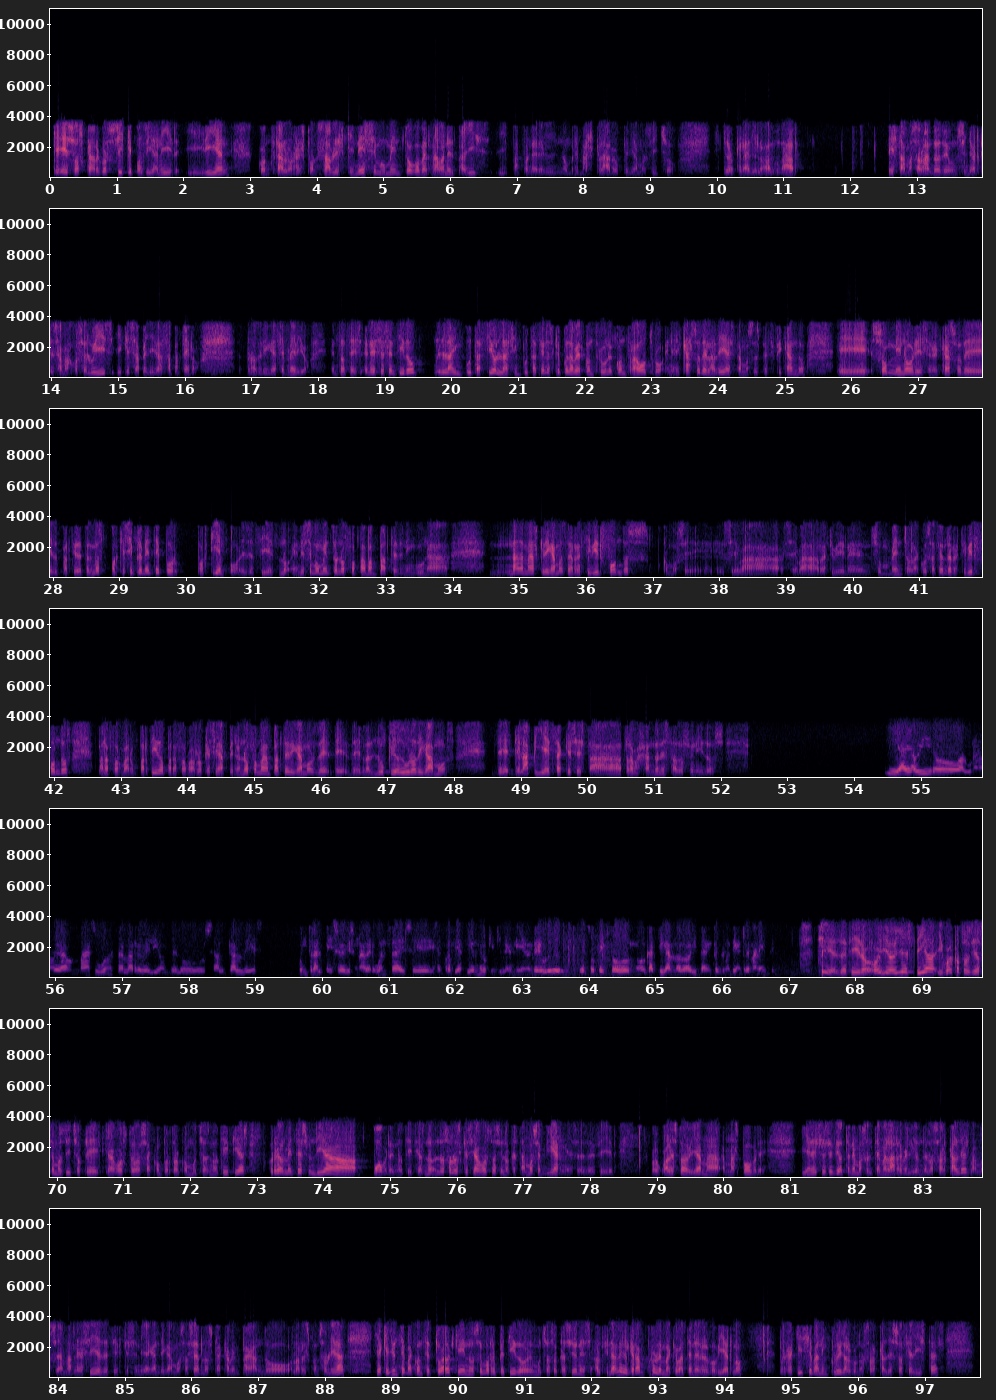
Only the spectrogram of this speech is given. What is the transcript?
que esos cargos sí que podrían ir y irían contra los responsables que en ese momento gobernaban el país. Y para poner el nombre más claro que ya hemos dicho, creo que nadie lo va a dudar, estamos hablando de un señor que se llama José Luis y que se apellida Zapatero, Rodríguez en medio. Entonces, en ese sentido, la imputación, las imputaciones que puede haber contra uno y contra otro, en el caso de la DEA estamos especificando, eh, son menores en el caso del Partido de Podemos porque simplemente por, por tiempo, es decir, no, en ese momento no formaban parte de ninguna, nada más que digamos de recibir fondos como se, se, va, se va a recibir en, su momento la acusación de recibir fondos para formar un partido, para formar lo que sea, pero no forman parte, digamos, del de, núcleo duro, digamos, de, de la pieza que se está trabajando en Estados Unidos. ¿Y ha habido alguna novedad más? Bueno, está la rebelión de los alcaldes contra el PSOE, que es una vergüenza ese, esa apropiación de los 15 millones de euros de impuestos de todos, ¿no? castigando a los ayuntamientos que no tienen remanente. Sí, es decir, hoy, hoy es día, igual que otros días hemos dicho que, que agosto se ha comportado con muchas noticias, hoy realmente es un día pobre en noticias. No, no solo es que sea agosto, sino que estamos en viernes, es decir, por lo cual es todavía más, más pobre. Y en ese sentido tenemos el tema de la rebelión de los alcaldes, vamos a llamarle así, es decir, que se niegan, digamos, a ser los que acaben pagando la responsabilidad. Y aquí hay un tema conceptual que nos hemos repetido en muchas ocasiones. Al final, el gran problema que va a tener el gobierno, porque aquí se van a incluir algunos alcaldes socialistas,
